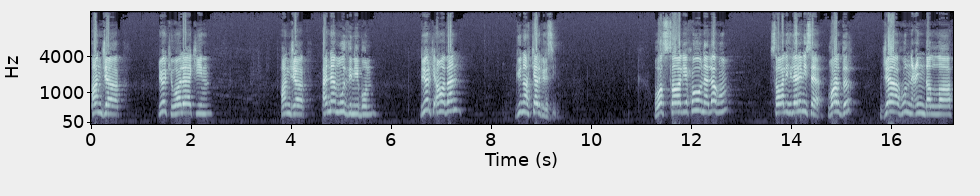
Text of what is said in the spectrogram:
Ancak diyor ki velakin ancak ene muznibun diyor ki ama ben günahkar birisiyim. وَالصَّالِحُونَ لَهُمْ Salihlerin ise vardır. Cahun indallah.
